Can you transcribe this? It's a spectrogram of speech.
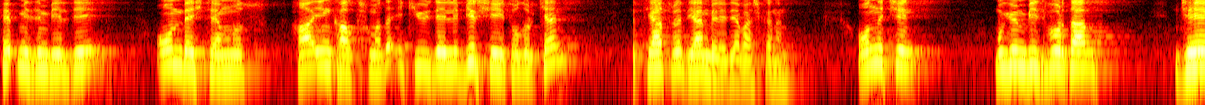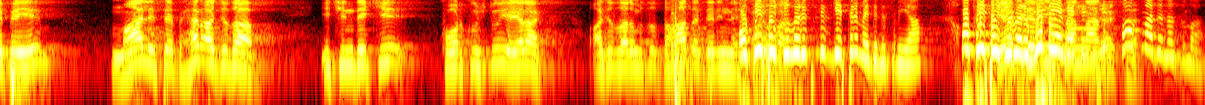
hepimizin bildiği 15 Temmuz hain kalkışmada 251 şehit olurken tiyatro diyen belediye başkanım. Onun için bugün biz burada CHP'yi maalesef her acıda içindeki korkunçluğu yayarak acılarımızı daha da O derinleştiriyorlar. FETÖ'cüleri siz getirmediniz mi ya? O FETÖ'cüleri bu devlete siz sokmadınız mı?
